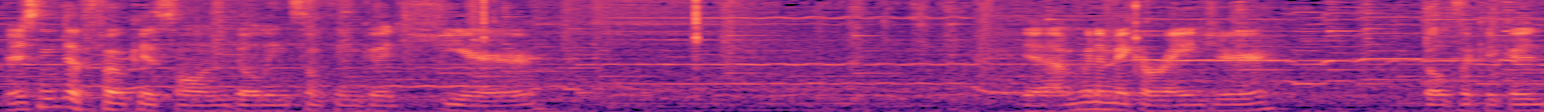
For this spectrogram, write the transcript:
I just need to focus on building something good here. Yeah, I'm gonna make a ranger. Builds like a good,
